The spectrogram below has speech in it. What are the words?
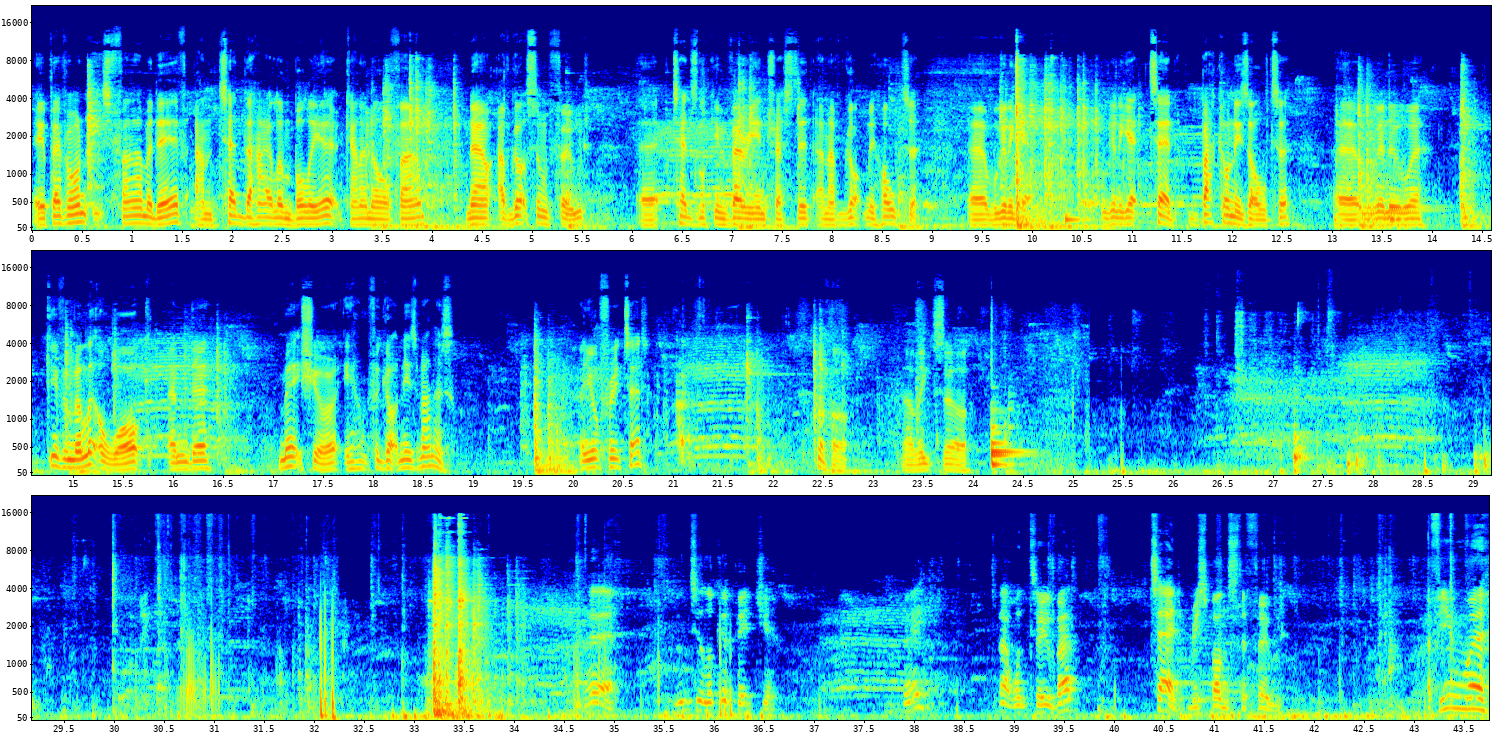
Hey up everyone, it's Farmer Dave and Ted the Highland Bull here at Cannon Farm. Now I've got some food, uh, Ted's looking very interested and I've got my halter. Uh, we're gonna get we're gonna get Ted back on his halter. Uh, we're gonna uh, give him a little walk and uh, make sure he hasn't forgotten his manners. Are you up for it Ted? I think so. There, good to look at a picture. Okay, that wasn't too bad. Ted responds to food. A few uh,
